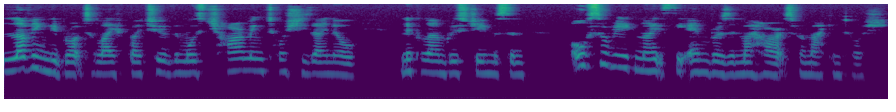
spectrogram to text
lovingly brought to life by two of the most charming Toshis I know, Nicola and Bruce Jameson, also reignites the embers in my hearts for Mackintosh.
